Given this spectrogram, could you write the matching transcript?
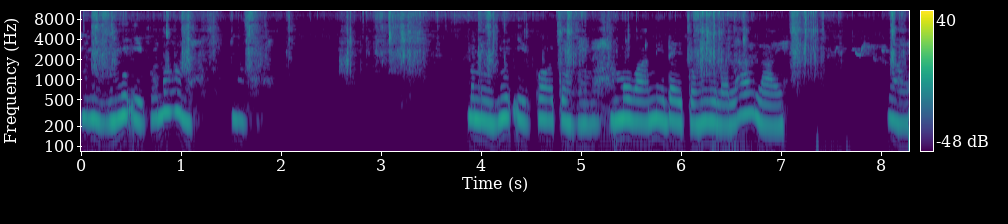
มันมีอีกว่าน้อนนะคะ มันยังมีอีกบ่อตรงนี้นะคะเมื่อวานนี่ได้ตรงนี้ละหลายหลายหลาย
